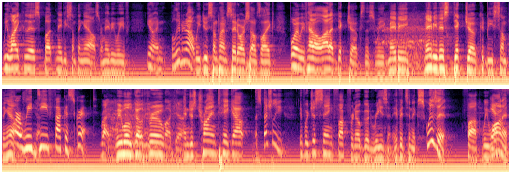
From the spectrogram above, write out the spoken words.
we like this, but maybe something else, or maybe we've, you know, and believe it or not, we do sometimes say to ourselves like, boy, we've had a lot of dick jokes this week. Maybe maybe this dick joke could be something else. Or we defuck a script. Right. We will go through Fuck, yeah. and just try and take out, especially if we're just saying fuck for no good reason. If it's an exquisite fuck, we want it.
